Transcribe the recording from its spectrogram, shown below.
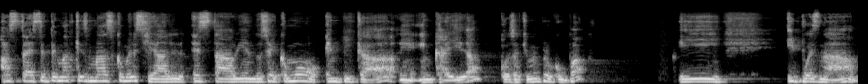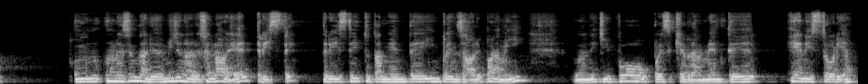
hasta este tema que es más comercial está viéndose como en picada, en, caída, cosa que me preocupa. Y, y pues nada, un, un, escenario de Millonarios en la B triste, triste y totalmente impensable para mí. Un equipo pues que realmente tiene historia,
